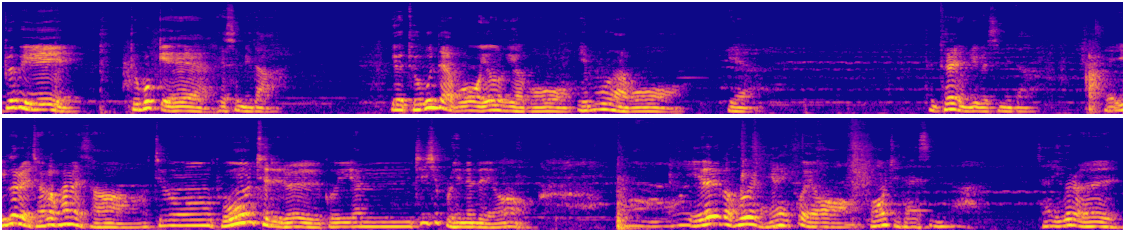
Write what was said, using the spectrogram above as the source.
급이 두껍게 했습니다. 이 두 군데하고 여기하고 이 부분하고 예 튼튼하게 용접했습니다. 예, 이거를 작업하면서 지금 보온 처리를 거의 한 70% 했는데요. 어, 예열과 후열 당연히 했고요. 보온 처리 다 했습니다. 자, 이거를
